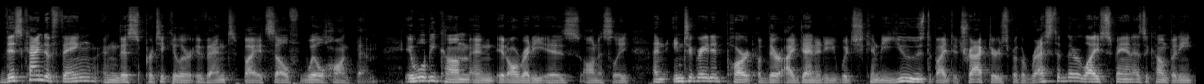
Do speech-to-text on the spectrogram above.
This kind of thing and this particular event by itself will haunt them. It will become, and it already is, honestly, an integrated part of their identity, which can be used by detractors for the rest of their lifespan as a company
